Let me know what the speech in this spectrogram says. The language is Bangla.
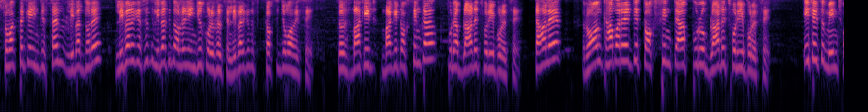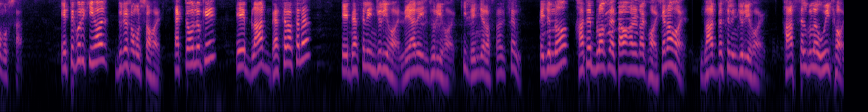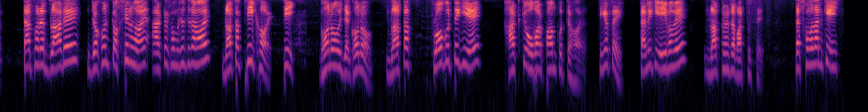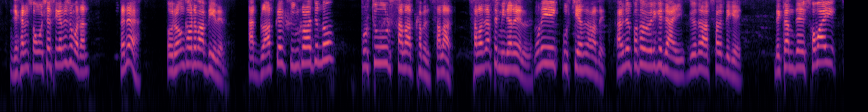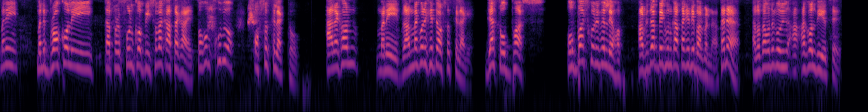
স্টোমাক থেকে ইন্টেস্টাইন লিভার ধরে লিভারে গেছে কিন্তু লিভার কিন্তু অলরেডি ইনজুর করে ফেলছেন লিভার কিন্তু টক্সিন জমা হয়েছে। তো বাকি বাকি টক্সিনটা পুরো ব্লাডে ছড়িয়ে পড়েছে। তাহলে রং খাবারের যে টক্সিনটা পুরো ব্লাডে ছড়িয়ে পড়েছে, এটাই তো মেন সমস্যা। এতে করে কি হয়? দুটো সমস্যা হয়। একটা হলো কি এই ব্লাড ভ্যাসেল আছে না এই ভ্যাসেল ইঞ্জুরি হয় লেয়ারে ইঞ্জুরি হয়। কি ডেঞ্জারাস না, দেখছেন? এই জন্য হার্টের ব্লক নেয় তাও হার্ট অ্যাটাক হয়। কেন হয়? ব্লাড ভ্যাসেল ইঞ্জুরি হয়। হার্ট সেলগুলো উইক হয়। তারপরে ব্লাডে যখন টক্সিন হয় আরেকটা সমস্যা যেটা হয় ব্লাডটা ঠিক হয়। ঠিক ঘন হয়ে যায়, ঘন। ব্লাডটা ফ্লো করতে গিয়ে হার্টকে ওভার পাম্প করতে হয়। ঠিক আছে? তাহলে কি এইভাবে ব্লাড প্রেশারটা বাড়তেছে? তার সমাধান কি? যেখানে সমস্যা, সেখানে সমাধান। তাই না? ওই রং খাবারটা বাদ দিয়ে দেন। আর ব্লাডকে ক্লিন করার জন্য প্রচুর সালাদ খাবেন সালাদ সালাদে আছে মিনারেল, অনেক পুষ্টি আছে সালাদে। আমি যখন প্রথম আমেরিকা যাই, দুই হাজার আট সালের দিকে, দেখলাম যে সবাই মানে মানে ব্রকলি, তারপর ফুলকপি, সবাই কাঁচা খায়। তখন খুবই অস্বস্তি লাগতো। আর এখন মানে রান্না করে খেতে অস্বস্তি লাগে। জাস্ট অভ্যাস। অভ্যাস করে ফেললে হবে। আপনি তো বেগুন কাঁচা খেতে পারবেন না, তাই না? আল্লাহ আমাদেরকে আকল দিয়েছে।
